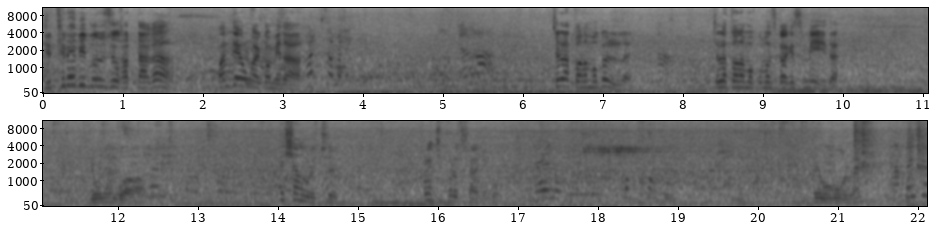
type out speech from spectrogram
이제 트레비 분수 갔다가 판테온 갈 겁니다. 젤라또 하나 먹을래? 젤라또 하나 먹으면서 가겠습니다. 용과 패션 후르츠 프렌치 후르츠 아니고 여기 뭐 먹을래? 아, 패션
